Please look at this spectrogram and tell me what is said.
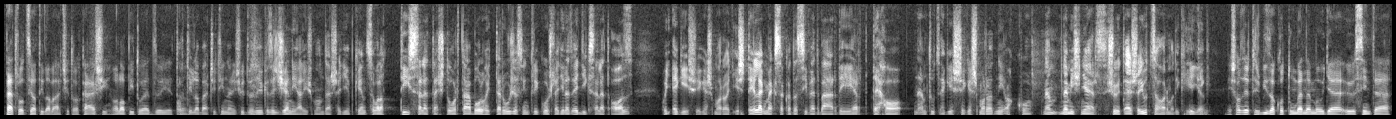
Petróci Attila bácsitól, a KSI alapító edzőjétől. Attila bácsit innen is üdvözöljük, ez egy zseniális mondás egyébként. Szóval a tíz szeletes tortából, hogy te rózsaszín trikós legyél, az egyik szelet az, hogy egészséges maradj, és tényleg megszakad a szíved bárdéért, de ha nem tudsz egészséges maradni, akkor nem, nem is nyersz, sőt, el se jutsz a harmadik hétig. Igen. És azért is bizakodtunk benne, mert ugye őszinte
